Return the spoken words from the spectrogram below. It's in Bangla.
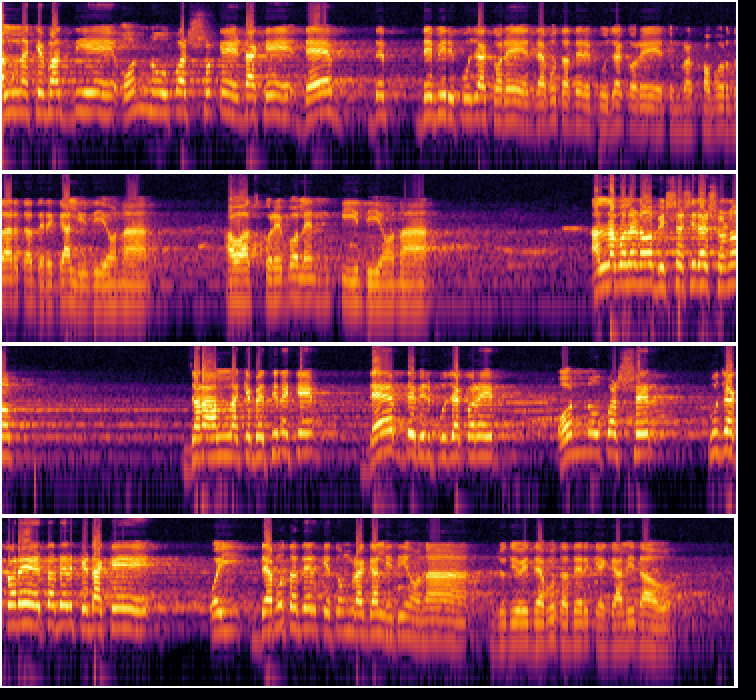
আল্লাহকে বাদ দিয়ে অন্য উপাস্যকে ডাকে, দেব দেব, দেবীর পূজা করে, দেবতাদের পূজা করে, তোমরা খবরদার তাদের গালি দিও না। আওয়াজ করে বলেন, কি দিও না? আল্লাহ বলেন, ও বিশ্বাসীরা, শোনো। যারা আল্লাহকে রেখে দেব, দেবীর পূজা করে, অন্য উপাস্যের পূজা করে, তাদেরকে ডাকে, ওই দেবতাদেরকে তোমরা গালি দিও না। যদি ওই দেবতাদেরকে গালি দাও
